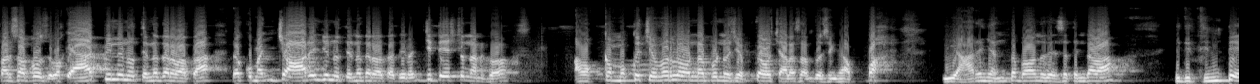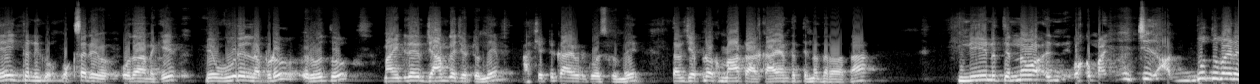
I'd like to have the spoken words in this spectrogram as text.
ఫర్ సపోజ్ ఒక యాపిల్ నువ్వు తిన్న తర్వాత ఒక మంచి ఆరెంజ్ నువ్వు తిన్న తర్వాత అది మంచి టేస్ట్ ఉంది అనుకో ఆ ఒక్క మొక్క చివరిలో ఉన్నప్పుడు నువ్వు చెప్తావు చాలా సంతోషంగా అబ్బా ఈ ఆరెంజ్ ఎంత బాగుందో తెలుసా? తింటావా? ఇది తింటే ఇంకా నీకు ఒకసారి ఉదాహరణకి మేము ఊరు వెళ్ళినప్పుడు ఋతు మా ఇంటి దగ్గర జామకాయ చెట్టు ఉంది. ఆ చెట్టు కాయ ఒకటి కోసుకుంది. తను చెప్పిన ఒక మాట ఆ కాయ అంతా తిన్న తర్వాత నేను తిన్న ఒక మంచి అద్భుతమైన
